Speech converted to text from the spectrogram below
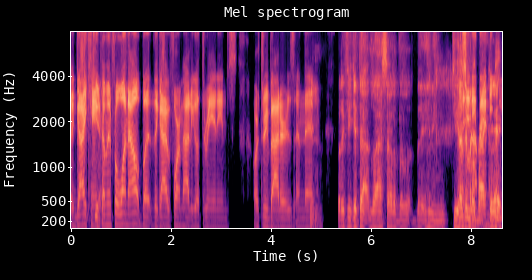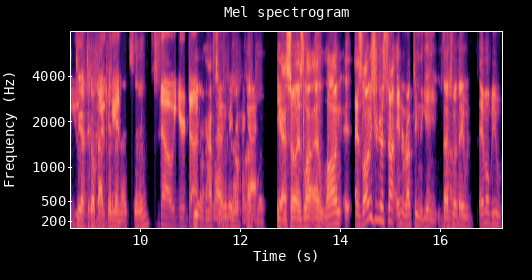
a guy can Yeah. come in for one out, but the guy before him had to go three innings or three batters, and then Yeah. But if you get that last out of the, the inning, do you Doesn't have to go back in? Then do you have to go back in the next inning? no, you're done. you done. don't have to. he'd be a No? guy. Okay. Yeah, so as long as long as long as you're just not interrupting the game, that's what they would. MLB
